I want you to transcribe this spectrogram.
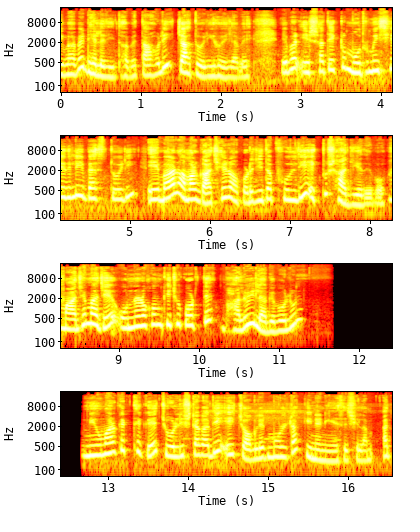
এইভাবে ঢেলে দিতে হবে, তাহলেই চা তৈরি হয়ে যাবে। এবার এর সাথে একটু মধু মিশিয়ে দিলেই ব্যাস তৈরি। এবার আমার গাছের অপরাজিতা ফুল দিয়ে একটু সাজিয়ে দেব। মাঝে মাঝে অন্যরকম কিছু করতে ভালোই লাগে বলুন। নিউ মার্কেট থেকে চল্লিশ টাকা দিয়ে এই চকলেট মোলটা কিনে নিয়ে এসেছিলাম। আজ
